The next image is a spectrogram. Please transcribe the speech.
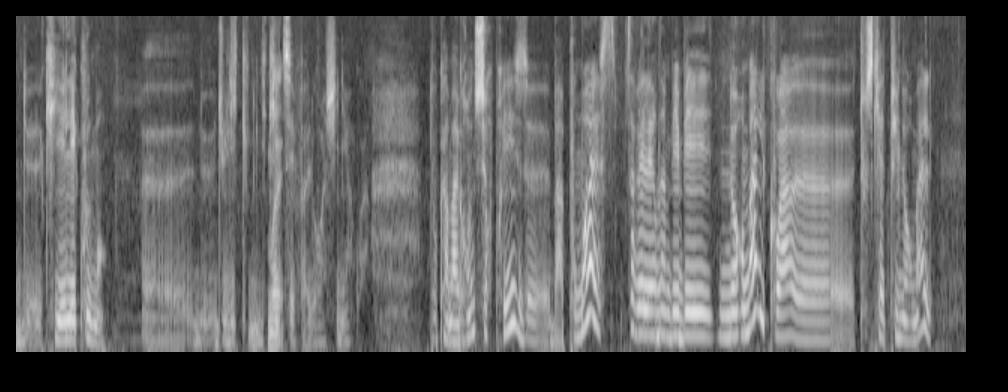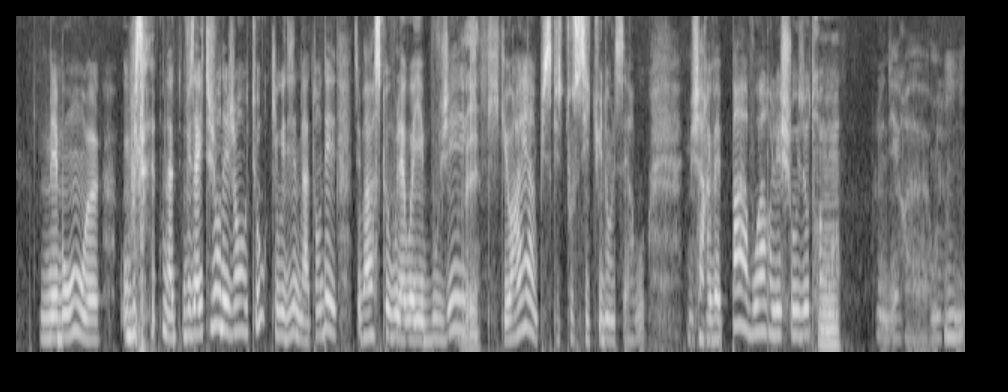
de- qui est l'écoulement euh, du liqui- liquide Ouais. céphalorachidien. Quoi. Donc à ma grande surprise, bah, pour moi, ça avait l'air d'un bébé normal, quoi, tout ce qu'il y a de plus normal. Mais bon, euh, vous, on a- vous avez toujours des gens autour qui vous disent Mais attendez, c'est pas parce que vous la voyez bouger Oui. qu'il n'y aura rien, puisque tout se situe dans le cerveau. Mais j'arrivais pas à voir les choses autrement. Mhm. Je veux dire, euh, on- Mm.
